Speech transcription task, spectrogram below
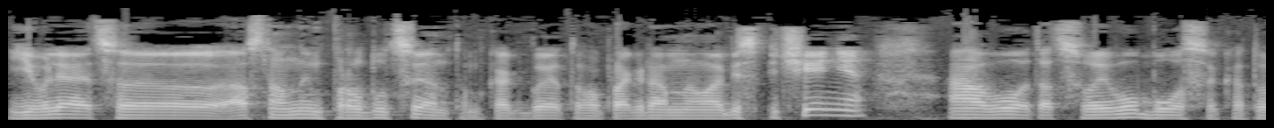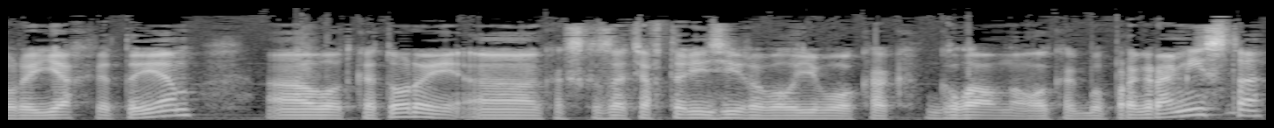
является основным продуцентом как бы этого программного обеспечения, а вот от своего босса, который Яхве ТМ, а вот, который, э, как сказать, авторизировал его как главного как бы программиста,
